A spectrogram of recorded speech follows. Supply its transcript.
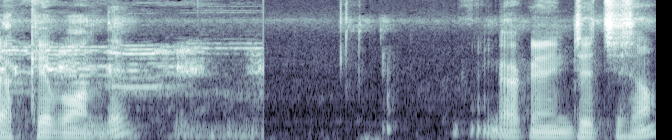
డక్కే బాగుంది. ఇంకా అక్కడి నుంచి వచ్చేసాం.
